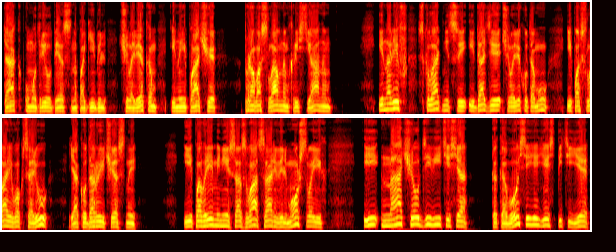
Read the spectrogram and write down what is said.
Так умудрил бес на погибель человеком и наипаче православным христианам, и, налив складницы и даде человеку тому, и посла его к царю, яко дары честны, и по времени созва царь вельмож своих, и начал дивитеся, каково сие есть питье,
